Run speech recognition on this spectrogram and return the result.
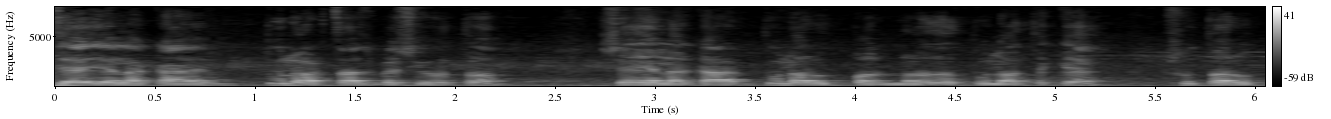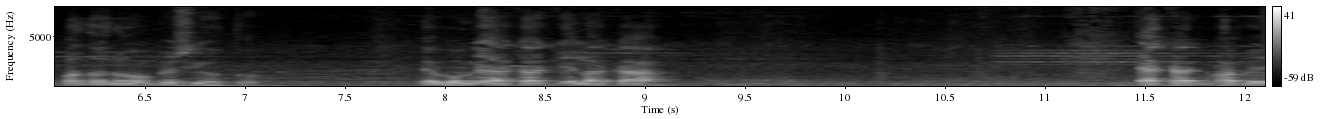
যে এলাকায় তুলার চাষ বেশি হতো সেই এলাকার তুলার উৎপন্ন তুলা থেকে সুতার উৎপাদনও বেশি হতো। এবং এক এক এলাকা এক একভাবে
